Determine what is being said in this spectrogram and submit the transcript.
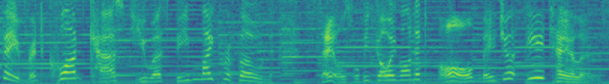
favorite Quadcast USB microphone. Sales will be going on at all major e-tailers,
